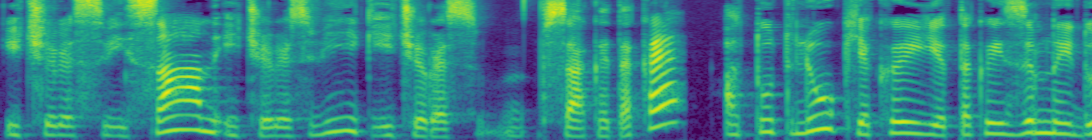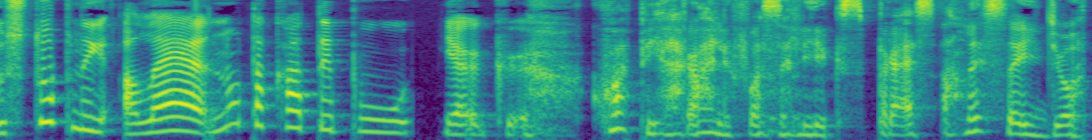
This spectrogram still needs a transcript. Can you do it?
і через свій сан, і через вік, і через всяке таке. А тут люк, який такий земний доступний, але ну така, типу, як копія Ральфа з Аліекспрес, але сайдьот.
